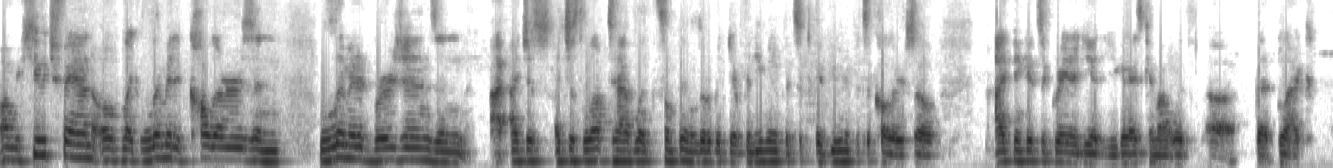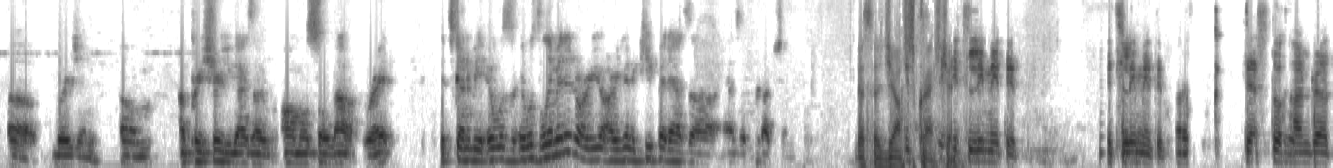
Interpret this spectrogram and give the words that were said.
I'm a huge fan of like limited colors and limited versions and I, I just I just love to have like something a little bit different even if it's a, even if it's a color so I think it's a great idea that you guys came out with uh, that black uh, version um, I'm pretty sure you guys are almost sold out right it's gonna be it was it was limited or are you are you gonna keep it as a as a production That's a just It's, question. it's limited. It's limited. Just 200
